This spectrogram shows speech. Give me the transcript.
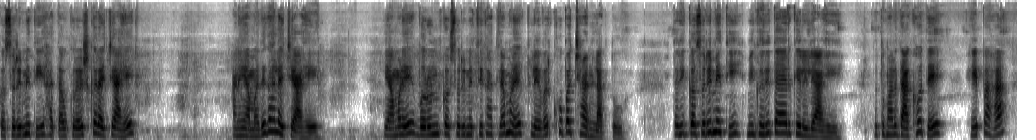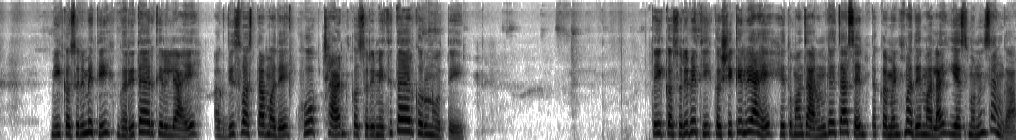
कसुरी मेथी हातावर क्रश करायची आहे आणि यामध्ये घालायची आहे. यामुळे वरून कसुरी मेथी घातल्यामुळे फ्लेवर खूपच छान लागतो. तर ही कसुरी मेथी मी घरी तयार केलेली आहे. तर तुम्हाला दाखवते. हे पहा. मी कसुरी मेथी घरी तयार केलेली आहे. अगदी स्वस्तामध्ये खूप छान कसुरी मेथी तयार करून होते. तर ही कसुरी मेथी कशी केली आहे हे तुम्हाला जाणून घ्यायचं असेल तर कमेंटमध्ये मला येस म्हणून सांगा.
